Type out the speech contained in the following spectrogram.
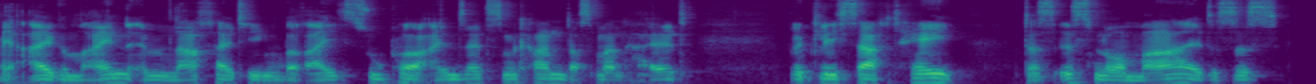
allgemein im nachhaltigen Bereich super einsetzen kann, dass man halt wirklich sagt, hey, das ist normal, das ist,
